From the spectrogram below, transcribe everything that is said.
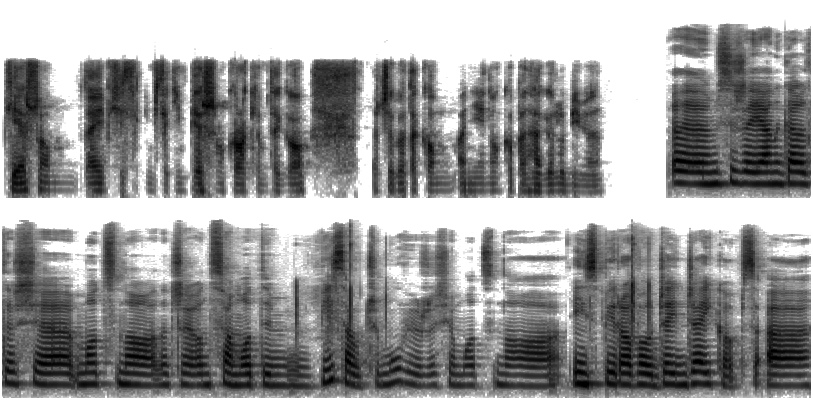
pieszą, wydaje mi się, jest jakimś takim pierwszym krokiem tego, dlaczego taką, a nie inną Kopenhagę lubimy. Myślę, że Jan Gal też się mocno, znaczy on sam o tym pisał, czy mówił, że się mocno inspirował Jane Jacobs, a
